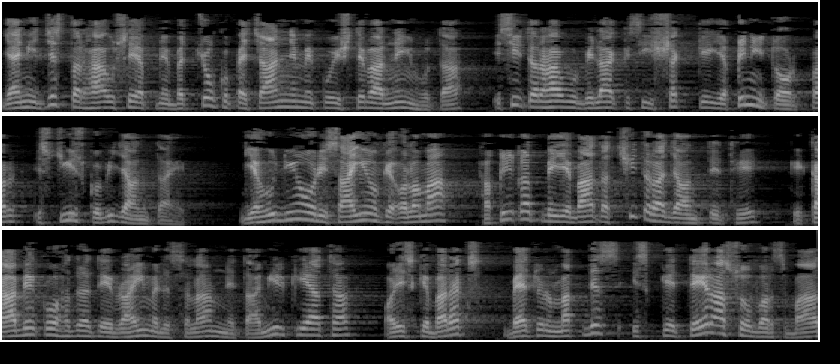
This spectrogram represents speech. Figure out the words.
یعنی جس طرح اسے اپنے بچوں کو پہچاننے میں کوئی اشتباہ نہیں ہوتا، اسی طرح وہ بلا کسی شک کے یقینی طور پر اس چیز کو بھی جانتا ہے۔ یہودیوں اور عیسائیوں کے علماء حقیقت میں یہ بات اچھی طرح جانتے تھے کہ کعبے کو حضرت ابراہیم علیہ السلام نے تعمیر کیا تھا اور اس کے برعکس بیت المقدس اس کے تیرہ سو برس بعد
